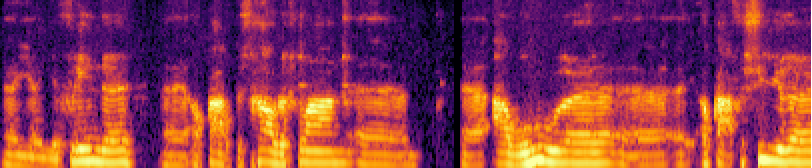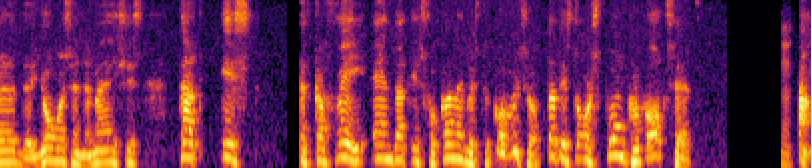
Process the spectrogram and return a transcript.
je, je vrienden. Eh, elkaar op de schouder slaan, uh, uh, ouwe hoeren, elkaar versieren, de jongens en de meisjes. Dat is het café en dat is voor cannabis de coffeeshop. Dat is de oorspronkelijke opzet. Hm. Nou,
